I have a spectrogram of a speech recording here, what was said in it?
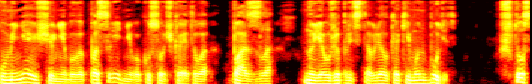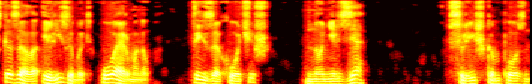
У меня еще не было последнего кусочка этого пазла, но я уже представлял, каким он будет. Что сказала Элизабет Уайерману? «Ты захочешь, но нельзя». Слишком поздно.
